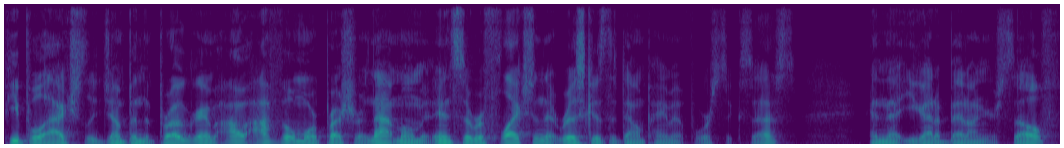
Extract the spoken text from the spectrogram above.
people actually jump in the program. I, I feel more pressure in that moment, and it's a reflection that risk is the down payment for success, and that you got to bet on yourself.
